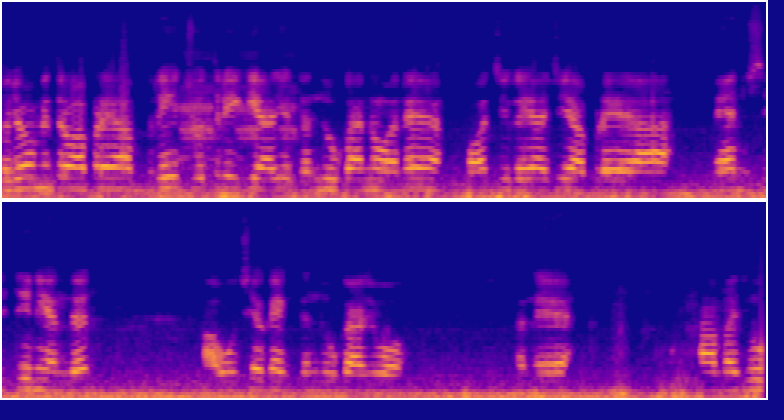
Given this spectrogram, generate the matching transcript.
તો જો મિત્રો આપણે આ બ્રિજ ઉતરી ગયા છે ધંધુકાનો અને પહોંચી ગયા છીએ આપણે આ મેન સિટીની અંદર. આવું છે કંઈક ધંધુકા જુઓ અને આ બાજુ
